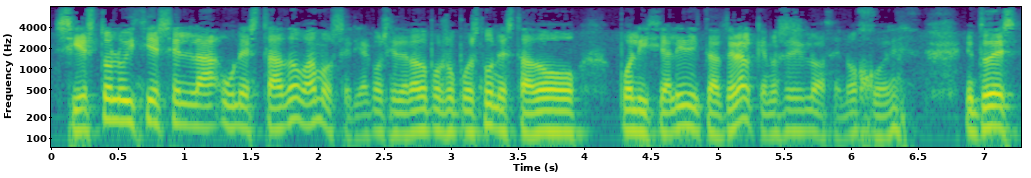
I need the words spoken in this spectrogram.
si esto lo hiciese la, un Estado, vamos, sería considerado, por supuesto, un Estado policial y dictatorial, que no sé si lo hacen, ojo, ¿eh? Entonces,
